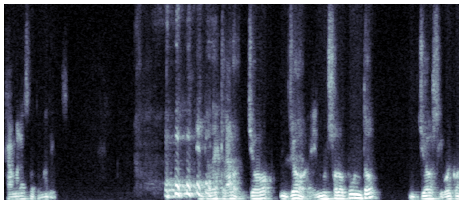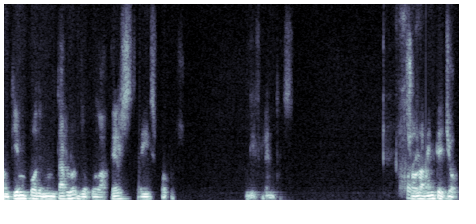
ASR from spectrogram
cámaras automáticas. Entonces, claro, yo, yo en un solo punto, yo si voy con tiempo de montarlo, yo puedo hacer seis fotos diferentes. Joder. Solamente yo.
